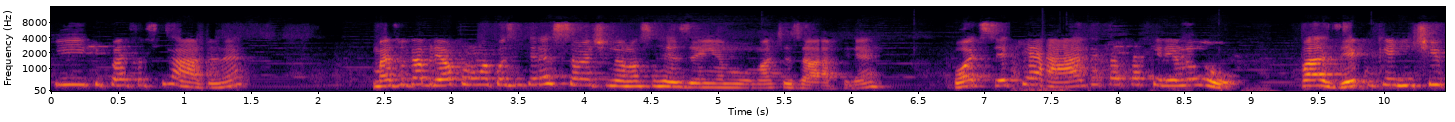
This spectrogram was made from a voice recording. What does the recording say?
que, que foi assassinada, né? Mas o Gabriel falou uma coisa interessante na nossa resenha no, WhatsApp, né? Pode ser que a Agatha está querendo fazer com que a gente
